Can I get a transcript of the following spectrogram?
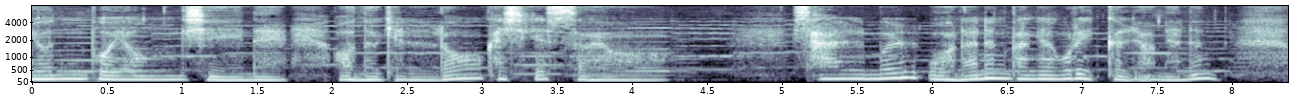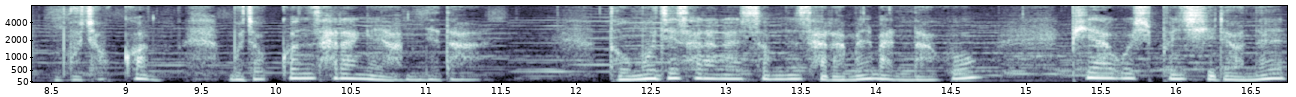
윤보영 시인의 어느 길로 가시겠어요? 삶을 원하는 방향으로 이끌려면은 무조건, 무조건 사랑해야 합니다. 도무지 사랑할 수 없는 사람을 만나고 피하고 싶은 시련을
